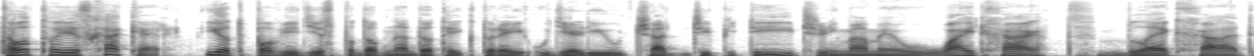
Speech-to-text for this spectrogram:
Kto to jest haker? I odpowiedź jest podobna do tej, której udzielił ChatGPT, czyli mamy White Hat, Black Hat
